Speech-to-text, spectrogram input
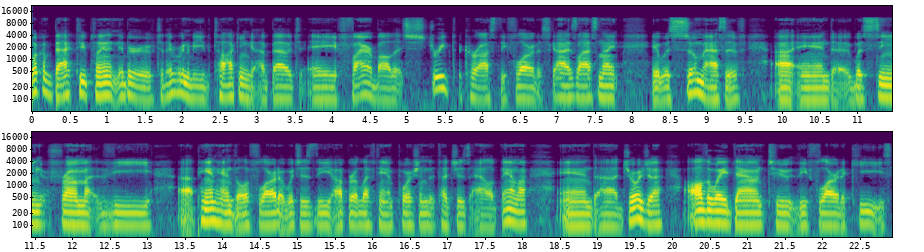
welcome back to Planet Nibiru. Today we're going to be talking about a fireball that streaked across the Florida skies last night. It was so massive and uh, was seen from the uh, panhandle of Florida, which is the upper left hand portion that touches Alabama and uh, Georgia, all the way down to the Florida Keys.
